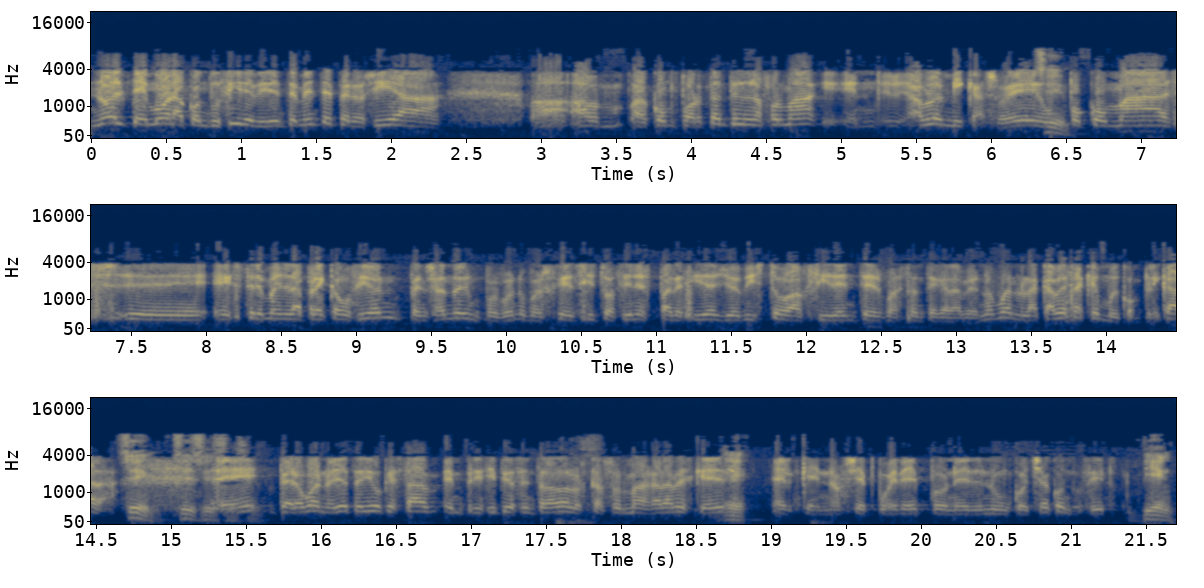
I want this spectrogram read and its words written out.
no el temor a conducir, evidentemente, pero sí a, a, a- a comportarte de una forma, en- hablo en mi caso, ¿eh? Sí. un poco más eh, extrema en la precaución, pensando en, pues bueno, pues que en situaciones parecidas yo he visto accidentes bastante graves, ¿no? Bueno, la cabeza que es muy complicada. Sí, sí, sí, ¿eh? sí. Pero bueno, ya te digo que está en principio centrado en los casos más graves, que es Eh. el que no se puede poner en un coche a conducir. Bien.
